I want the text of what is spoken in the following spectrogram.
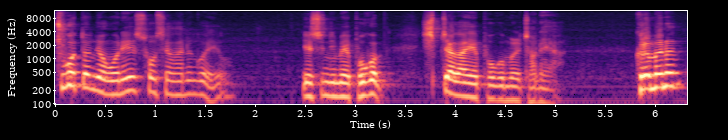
죽었던 영혼이 소생하는 거예요. 예수님의 복음, 십자가의 복음을 전해야. 그러면은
